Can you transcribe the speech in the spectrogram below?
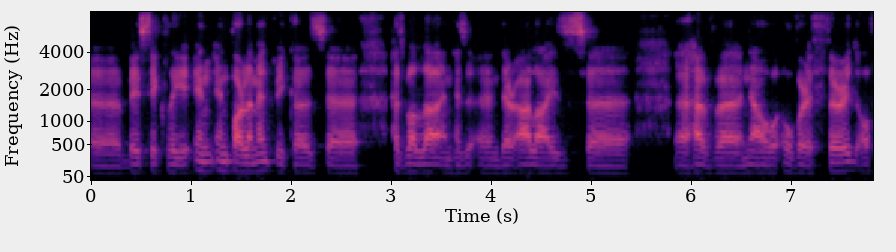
uh, basically in, in parliament because Hezbollah and, his, and their allies have now over a third of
